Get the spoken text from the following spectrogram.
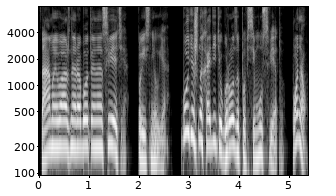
Самой важной работой на свете, пояснил я. Будешь находить угрозы по всему свету. Понял?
